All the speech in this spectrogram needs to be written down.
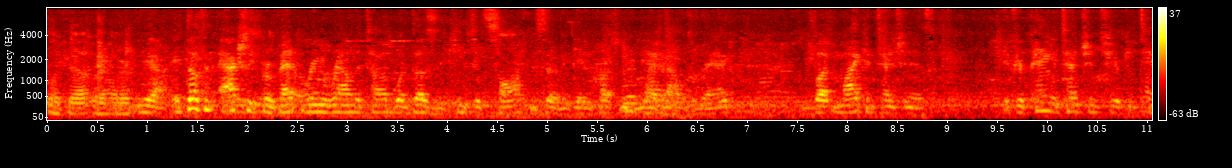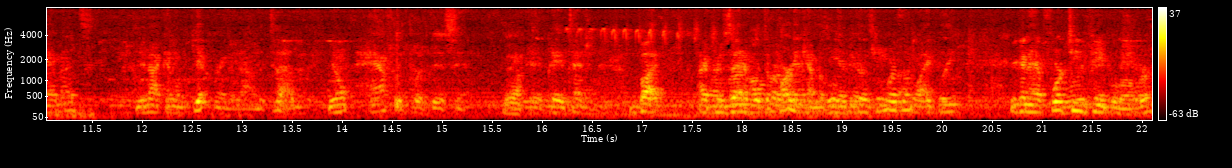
Like that right there. Yeah, it doesn't actually prevent ring around the tub. What it does is it keeps it soft instead of it getting crushed and you wipe it out with a rag. But my contention is, if you're paying attention to your contaminants, you're not going to get ring around the tub. You don't have to put this in. Yeah. Okay, pay attention. But I present it with the party chemicals because more than likely, you're going to have 14 people over. Um,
